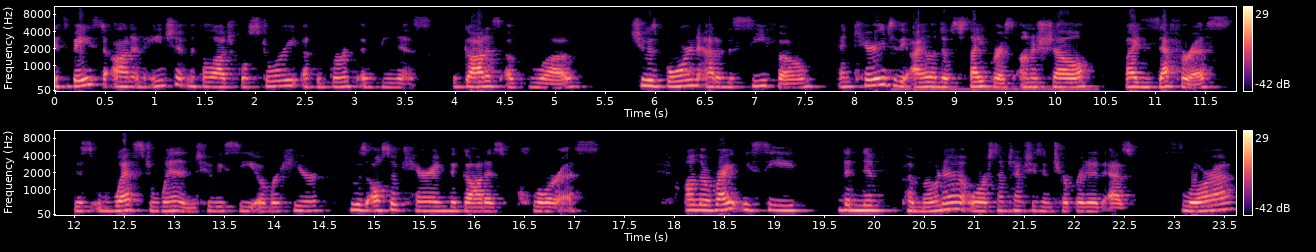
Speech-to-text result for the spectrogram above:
It's based on an ancient mythological story of the birth of Venus, the goddess of love. She was born out of the sea foam and carried to the island of Cyprus on a shell by Zephyrus, this west wind who we see over here, who is also carrying the goddess Chloris. On the right, we see the nymph Pomona, or sometimes she's interpreted as Flora,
